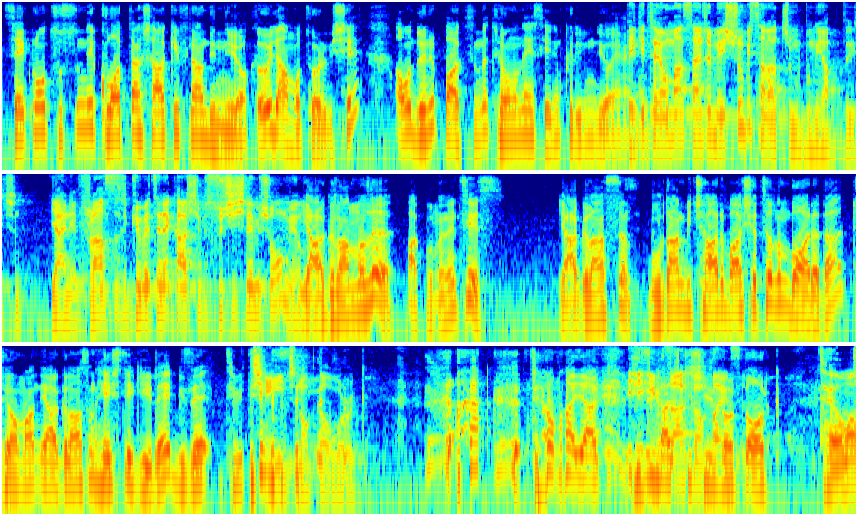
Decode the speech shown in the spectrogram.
senkron tutsun diye kulaktan şarkıyı falan dinliyor. Öyle amatör bir şey. Ama dönüp baktığında Teoman'ın en sevdiğim klibim diyor yani. Peki Teoman sence meşru bir sanatçı mı bunu yaptığı için? Yani Fransız hükümetine karşı bir suç işlemiş olmuyor mu? Yargılanmalı. Bak buna netiz. Yargılansın. Buradan bir çağrı başlatalım bu arada. Teoman yargılansın hashtag ile bize tweet Change.org Teoman yargı biz İmza kaç kişiyiz kampanyası. nokta org. Teoman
